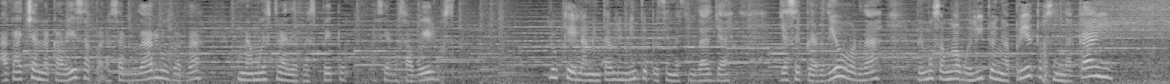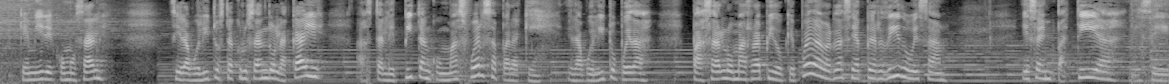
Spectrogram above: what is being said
agachan la cabeza para saludarlos, ¿verdad? Una muestra de respeto hacia los abuelos. Lo que lamentablemente pues en la ciudad ya, ya se perdió, ¿verdad? Vemos a un abuelito en aprietos en la calle, que mire cómo sale. Si el abuelito está cruzando la calle, hasta le pitan con más fuerza para que el abuelito pueda pasar lo más rápido que pueda, ¿verdad? Se ha perdido esa, esa empatía, ese,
